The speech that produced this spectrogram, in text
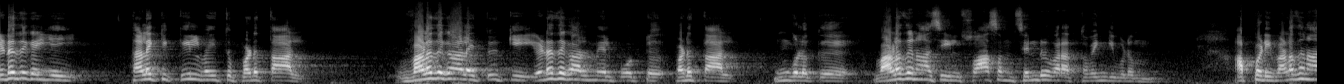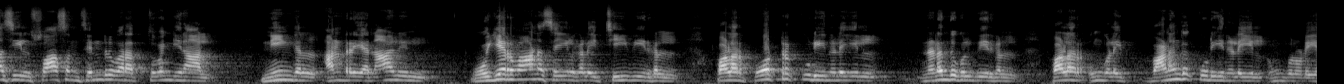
இடது கையை தலைக்கு கீழ் வைத்து படுத்தால் வலது காலை தூக்கி இடது கால் மேல் போட்டு படுத்தால் உங்களுக்கு வலது நாசியில் சுவாசம் சென்று வர துவங்கிவிடும். அப்படி வலது நாசியில் சுவாசம் சென்று வர துவங்கினால் நீங்கள் அன்றைய நாளில் உயர்வான செயல்களை செய்வீர்கள். பலர் போற்றக்கூடிய நிலையில் நடந்து கொள்வீர்கள். பலர் உங்களை வணங்கக்கூடிய நிலையில் உங்களுடைய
